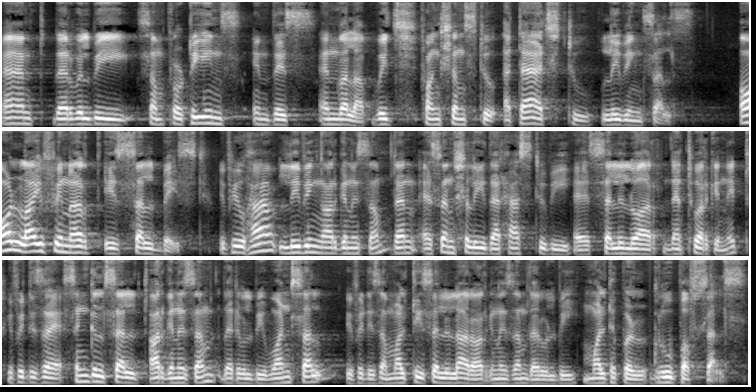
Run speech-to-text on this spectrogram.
And there will be some proteins in this envelope which functions to attach to living cells. All life in earth is cell based. If you have living organism, then essentially there has to be a cellular network in it. If it is a single celled organism, there will be one cell. If it is a multicellular organism, there will be multiple group of cells.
